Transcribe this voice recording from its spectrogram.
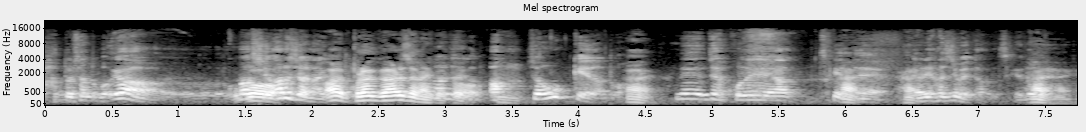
服部さんのとこ「いやマジあるじゃないか」あプラグあるじゃないかと。かあじゃあ OK だと、はい。でじゃあこれやつけてはい。はい。やり始めたんですけど、はいはい。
